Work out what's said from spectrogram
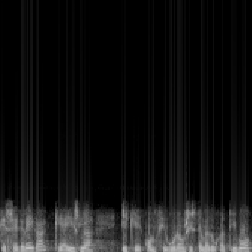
que segrega, que aísla y que configura un sistema educativo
